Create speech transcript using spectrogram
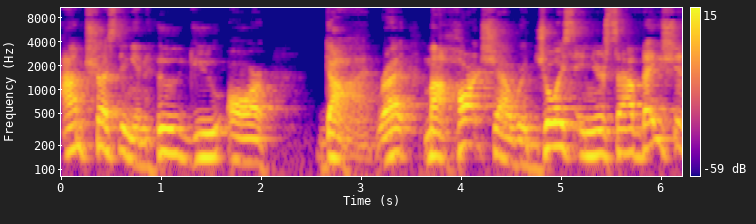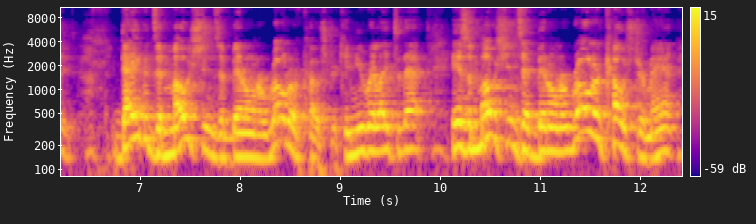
I'm trusting in who you are God, right? My heart shall rejoice in your salvation. David's emotions have been on a roller coaster. Can you relate to that? His emotions have been on a roller coaster, man.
